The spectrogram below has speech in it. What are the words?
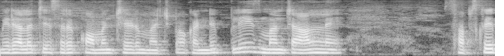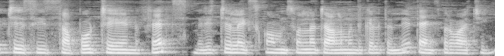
మీరు ఎలా చేశారో కామెంట్ చేయడం మర్చిపోకండి. ప్లీజ్ మన ఛానల్ని సబ్స్క్రైబ్ చేసి సపోర్ట్ చేయండి ఫ్రెండ్స్. మీరు ఇచ్చే లైక్స్ కామెంట్స్ వల్ల చాలా ముందుకెళ్తుంది. Thanks for watching.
